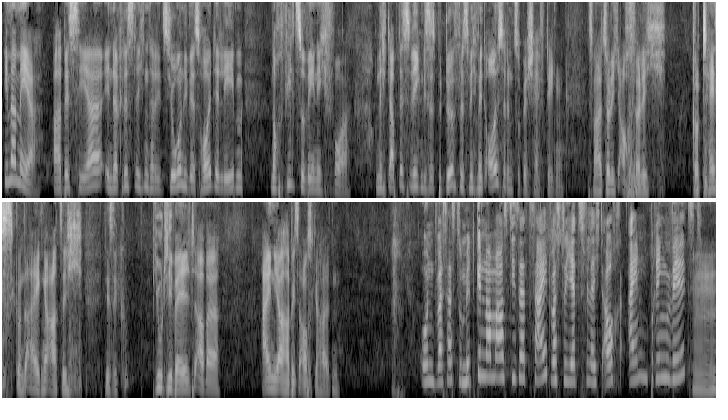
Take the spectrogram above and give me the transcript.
immer mehr, aber bisher in der christlichen Tradition, wie wir es heute leben, noch viel zu wenig vor. Und ich glaube deswegen dieses Bedürfnis, mich mit Äußerem zu beschäftigen. Das war natürlich auch völlig grotesk und eigenartig, diese Beauty-Welt, aber ein Jahr habe ich es ausgehalten. Und was hast du mitgenommen aus dieser Zeit, was du jetzt vielleicht auch einbringen willst? Mhm.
